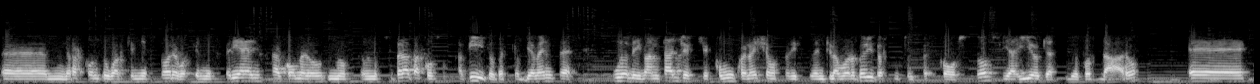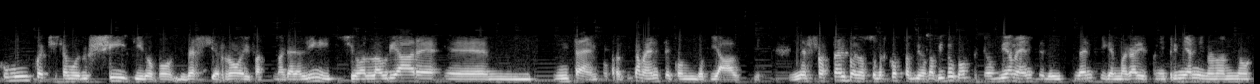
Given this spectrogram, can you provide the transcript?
ehm, racconto qualche mia storia, qualche mia esperienza, come l'ho, l'ho, l'ho superata, cosa ho capito, perché ovviamente uno dei vantaggi è che comunque noi siamo stati studenti lavoratori per tutto il percorso, sia io che Attilio Cordaro, e comunque ci siamo riusciti, dopo diversi errori fatti magari all'inizio, a laureare ehm, in tempo praticamente con doti alti. Nel frattempo nel nostro percorso abbiamo capito cose che ovviamente degli studenti che magari sono i primi anni non hanno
